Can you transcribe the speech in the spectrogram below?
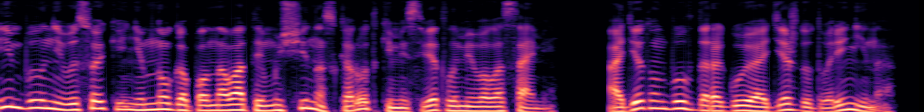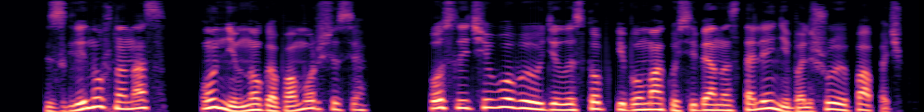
Им был невысокий, немного полноватый мужчина с короткими светлыми волосами. Одет он был в дорогую одежду дворянина. Взглянув на нас, он немного поморщился, после чего выудил из стопки бумаг у себя на столе небольшую папочку.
